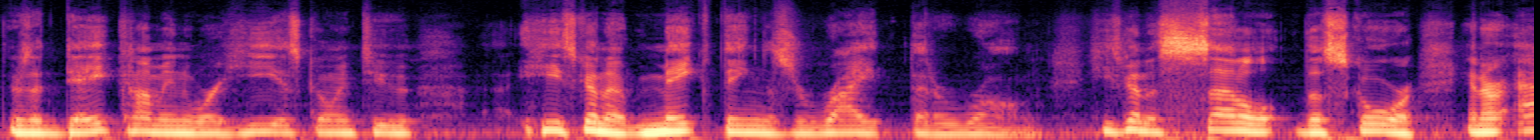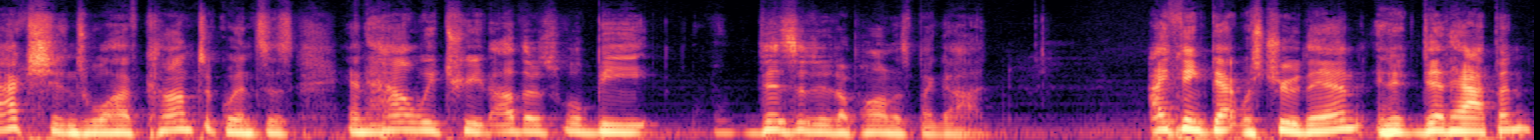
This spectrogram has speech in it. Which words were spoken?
There's a day coming where He is going to he's going to make things right that are wrong. He's going to settle the score, and our actions will have consequences, and how we treat others will be visited upon us by God. I think that was true then, and it did happen.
